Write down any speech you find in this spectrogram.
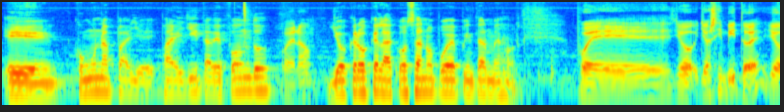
eh, con una paellita de fondo, bueno. yo creo que la cosa no puede pintar mejor. Pues yo, yo os invito, ¿eh? Yo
